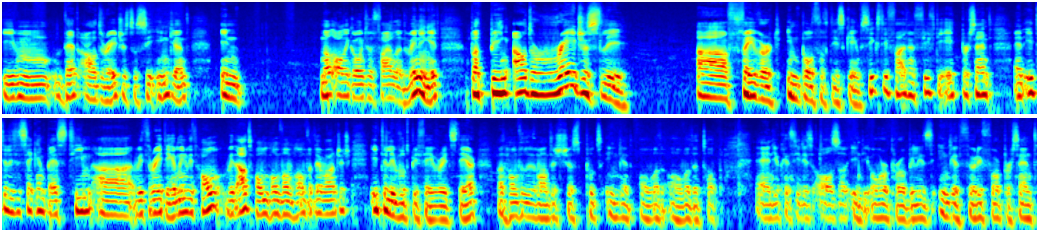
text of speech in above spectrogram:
even that outrageous to see England in not only going to the final and winning it, but being outrageously uh, favored in both of these games 65 and 58 percent. And italy is the second best team uh, with rating. I mean with home without home home home home field advantage italy would be favorites there. But home field advantage just puts england over the, over the top. And you can see this also in the over probabilities england 34 percent.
